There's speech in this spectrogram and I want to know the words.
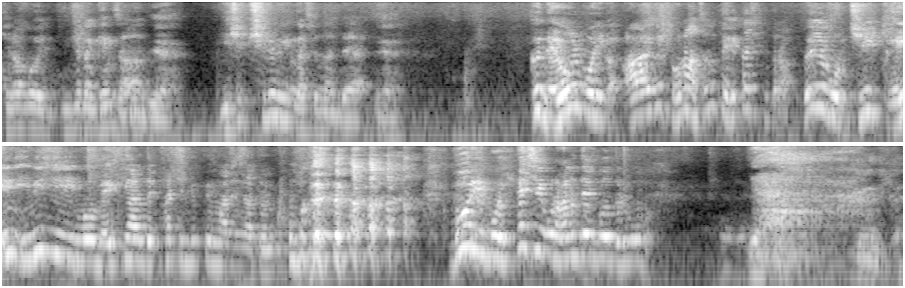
지난번 민주당 경선 예, 27억인가 썼는데 예. 그 내용을 보니까 아 이거 돈 안 써도 되겠다 싶더라. 왜냐면 뭐 지 개인 이미지 뭐 메이킹 하는데 8,600만 원이나 들고 뭐 머리 뭐 회식으로 하는데 뭐 들고 뭐. 야 그러니까요.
